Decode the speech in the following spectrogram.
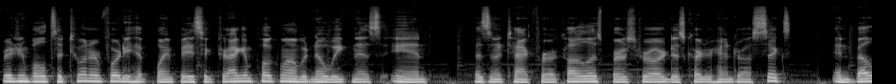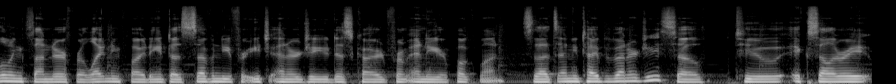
Raging Bolt's a 240 hit point basic dragon Pokemon with no weakness and has an attack for a colorless burst roar, discard your hand, draw 6, and Bellowing Thunder for lightning fighting, it does 70 for each energy you discard from any of your Pokemon. So that's any type of energy. So to accelerate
